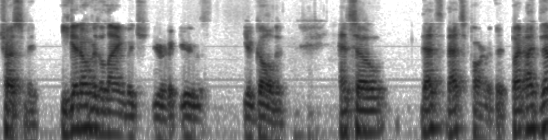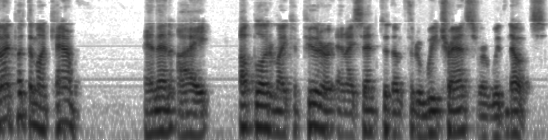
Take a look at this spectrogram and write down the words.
trust me, you get over the language, you're you're you're golden. And so that's that's part of it. But I, then I put them on camera, and then I uploaded my computer and I sent to them through WeTransfer with notes.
